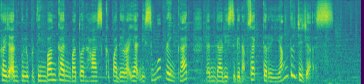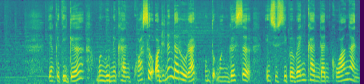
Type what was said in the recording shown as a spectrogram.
kerajaan perlu pertimbangkan bantuan khas kepada rakyat di semua peringkat dan dari segenap sektor yang terjejas. Yang ketiga, menggunakan kuasa ordinan darurat untuk menggesa institusi perbankan dan kewangan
